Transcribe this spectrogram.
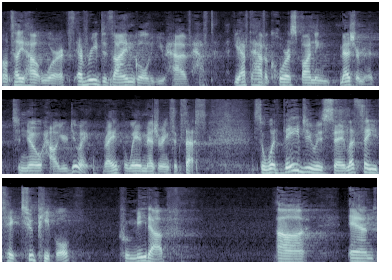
I'll tell you how it works. Every design goal that you have, have to, you have to have a corresponding measurement to know how you're doing, right? A way of measuring success. So what they do is say, let's say you take two people who meet up, uh, and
